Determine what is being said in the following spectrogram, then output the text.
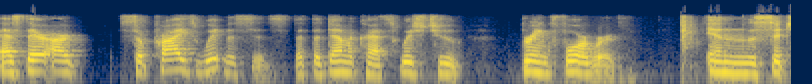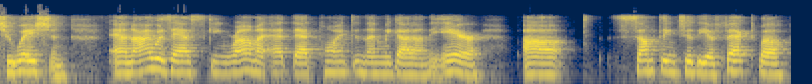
as there are surprise witnesses that the Democrats wish to bring forward in the situation. And I was asking Rama at that point, and then we got on the air, uh, something to the effect, well,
